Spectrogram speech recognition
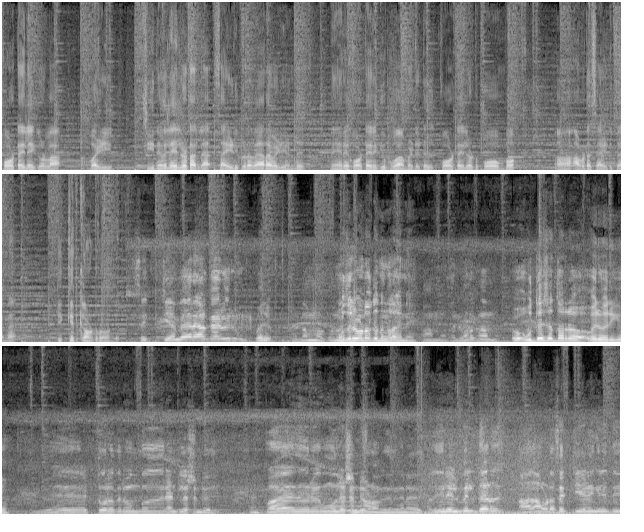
കോട്ടയിലേക്കുള്ള വഴിയും. ചീനവലയിലോട്ടല്ല സൈഡിൽ കൂടെ വേറെ വഴിയുണ്ട്. നേരെ കോട്ടയിലേക്ക് പോകാൻ വേണ്ടിയിട്ട് കോട്ടയിലോട്ട് പോകുമ്പോൾ അവിടെ സൈഡിൽ തന്നെ ടിക്കറ്റ് കൗണ്ടറും ഉണ്ട്. സെറ്റ് ചെയ്യാൻ വേറെ ആൾക്കാർ വരും. വരും. മുതൽ മുടക്ക് നിങ്ങൾ തന്നെ? ഉദ്ദേശത്തോടെ വരുമായിരിക്കും? ഇത് എട്ട് കൊല്ലത്തിന് മുമ്പ് രണ്ട് ലക്ഷം രൂപയായി. ഇപ്പൊ ഇതൊരു മൂന്ന് ലക്ഷം രൂപ വേണം. ഇത് ഇങ്ങനെ അത് ഇതിലും വലുതാണ്. അത് അവിടെ സെറ്റ് ചെയ്യണമെങ്കിൽ ഇത്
